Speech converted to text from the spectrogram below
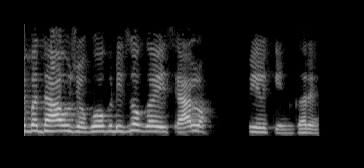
એ બધા આવજો. ગોગડી જો ગઈ છે. હાલો, પીલકીન ઘરે.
